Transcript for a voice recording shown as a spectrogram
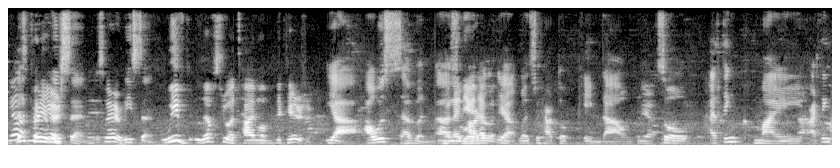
Yeah, It's 20 very years. recent. It's very recent. We've lived through a time of dictatorship. Yeah, I was seven. Uh, When 98 Suharto, yeah, when Suharto came down. Yeah. So I think my, I think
